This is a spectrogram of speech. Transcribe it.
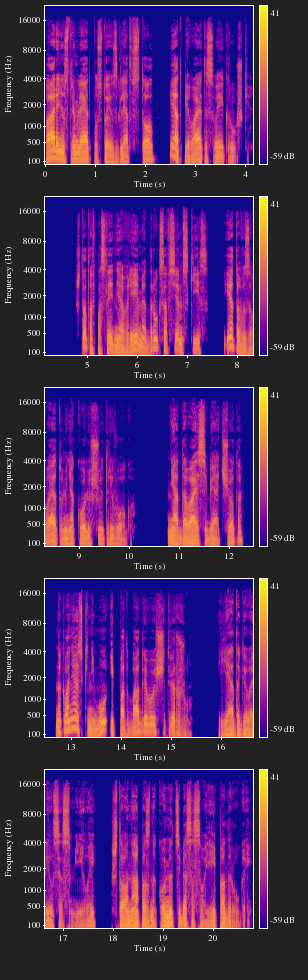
парень устремляет пустой взгляд в стол и отпивает из своей кружки. Что-то в последнее время друг совсем скис, и это вызывает у меня колющую тревогу. Не отдавая себе отчета, наклоняюсь к нему и подбадривающе твержу. Я договорился с Милой, что она познакомит тебя со своей подругой.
